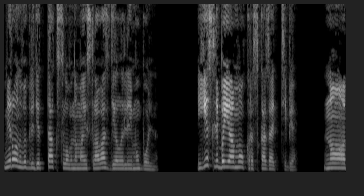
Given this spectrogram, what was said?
Мирон выглядит так, словно мои слова сделали ему больно. Если бы я мог рассказать тебе, но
